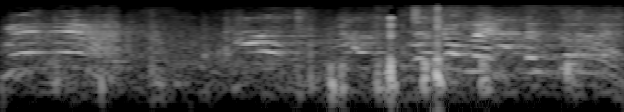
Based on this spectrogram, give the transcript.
Good now. Let's go, man. Let's go, man.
